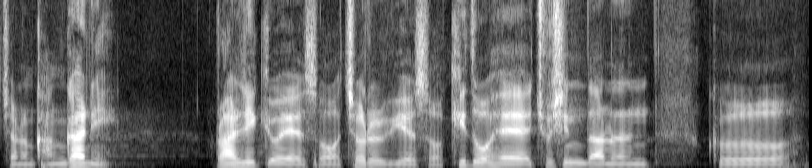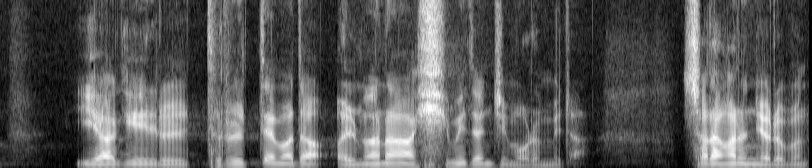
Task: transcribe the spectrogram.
저는 간간히 랄리 교회에서 저를 위해서 기도해 주신다는 그 이야기를 들을 때마다 얼마나 힘이 된지 모릅니다. 사랑하는 여러분,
